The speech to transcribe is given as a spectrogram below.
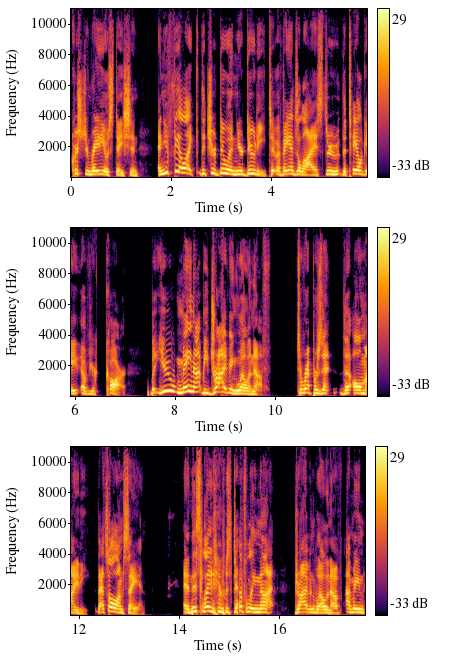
Christian radio station and you feel like that you're doing your duty to evangelize through the tailgate of your car. But you may not be driving well enough to represent the Almighty. That's all I'm saying. And this lady was definitely not driving well enough. I mean,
